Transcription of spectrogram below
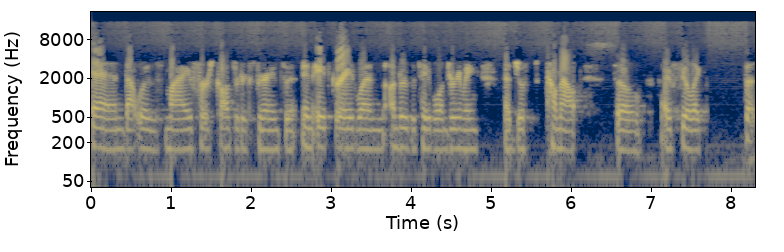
And that was my first concert experience in eighth grade when Under the Table and Dreaming had just come out. So I feel like that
